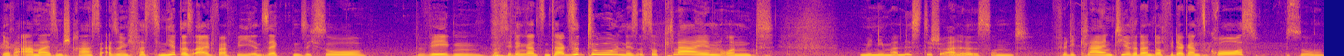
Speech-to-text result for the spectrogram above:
ihre Ameisenstraße. Also mich fasziniert das einfach, wie Insekten sich so bewegen, was sie den ganzen Tag so tun. Das ist so klein und minimalistisch alles und für die kleinen Tiere dann doch wieder ganz groß. So,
